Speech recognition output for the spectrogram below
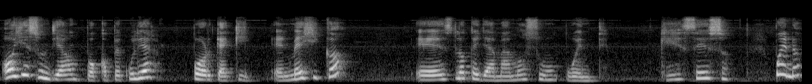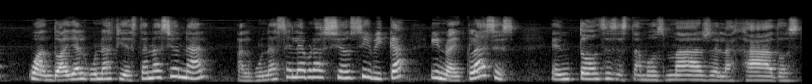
Hoy es un día un poco peculiar, porque aquí, en México, es lo que llamamos un puente. ¿Qué es eso? Bueno, cuando hay alguna fiesta nacional, alguna celebración cívica y no hay clases. Entonces estamos más relajados,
